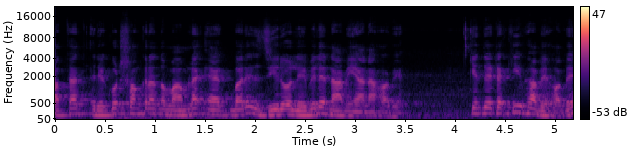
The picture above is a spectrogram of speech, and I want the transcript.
অর্থাৎ রেকর্ড সংক্রান্ত মামলা একবারে জিরো লেভেলে নামিয়ে আনা হবে। কিন্তু এটা কীভাবে হবে?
